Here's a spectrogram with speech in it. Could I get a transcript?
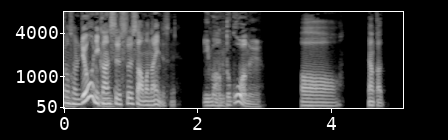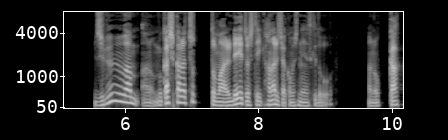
でもその量に関するストレスはあんまないんですね。今んとこはね。ああ。なんか、自分は、あの、昔からちょっとまあ例として離れちゃうかもしれないですけど、あの、学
